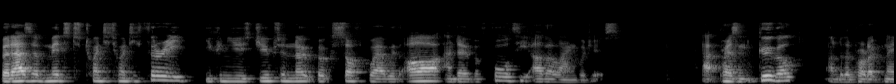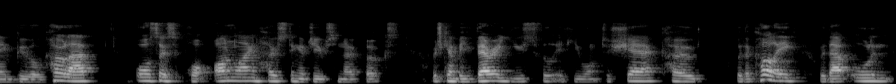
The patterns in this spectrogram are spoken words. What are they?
but as of mid-2023, you can use Jupyter Notebook software with R and over 40 other languages. At present, Google, under the product name Google Colab, also support online hosting of Jupyter Notebooks, which can be very useful if you want to share code with a colleague without, all in,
